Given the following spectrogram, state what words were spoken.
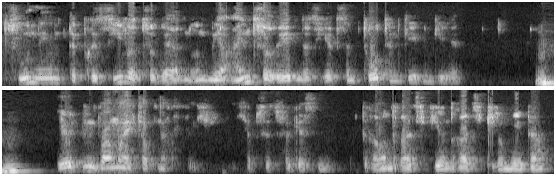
zunehmend depressiver zu werden und mir einzureden, dass ich jetzt dem Tod entgegengehe. Mhm. Irgendwann mal, ich glaube nach, ich, ich habe es jetzt vergessen, 33, 34 Kilometer,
